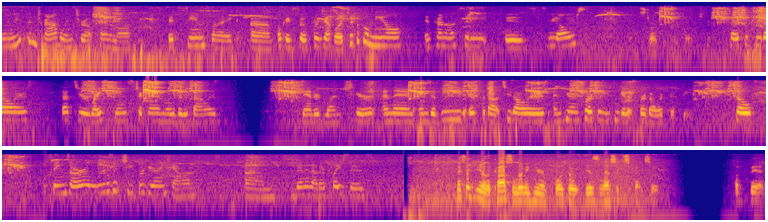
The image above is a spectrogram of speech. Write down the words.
when we've been traveling throughout Panama, it seems like um, okay. So, for example, a typical meal in Panama City is three dollars. Starts at two bucks. Starts at three dollars. That's your rice, beans, chicken, a little bit of salad. Standard lunch here, and then in David it's about two dollars, and here in Puerto you can get it for a dollar fifty. So things are a little bit cheaper here in town um, than in other places. I think, you know, the cost of living here in Puerto is less expensive. A bit.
